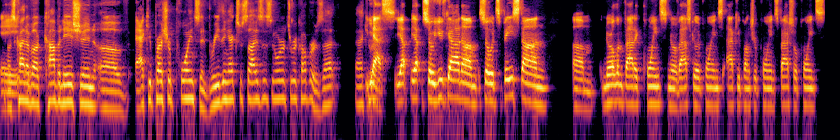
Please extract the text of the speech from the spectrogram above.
a, it's kind of a combination of acupressure points and breathing exercises in order to recover. Is that accurate? Yes. Yep. Yep. So you've got um, so it's based on um, neurolymphatic points, neurovascular points, acupuncture points, fascial points,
